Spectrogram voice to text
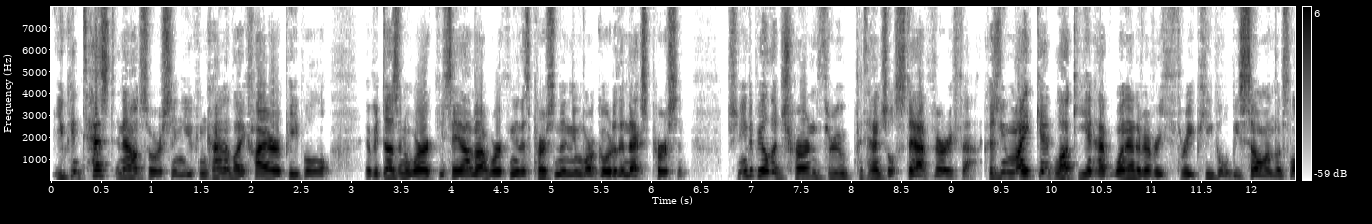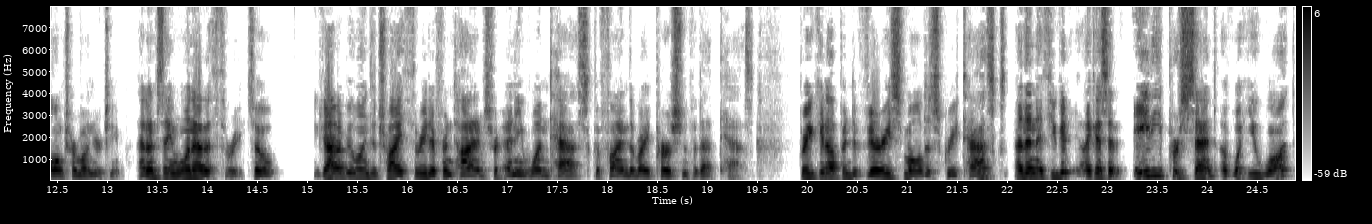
you can test in outsourcing. You can kind of like hire people. If it doesn't work you say i'm not working with this person anymore. Go to the next person. So you need to be able to churn through potential staff very fast because you might get lucky and have one out of every three people be someone that's long term on your team. And i'm saying one out of three. So you got to be willing to try three different times for any one task to find the right person for that task break it up into very small, discrete tasks. And then if you get, like I said, 80% of what you want,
